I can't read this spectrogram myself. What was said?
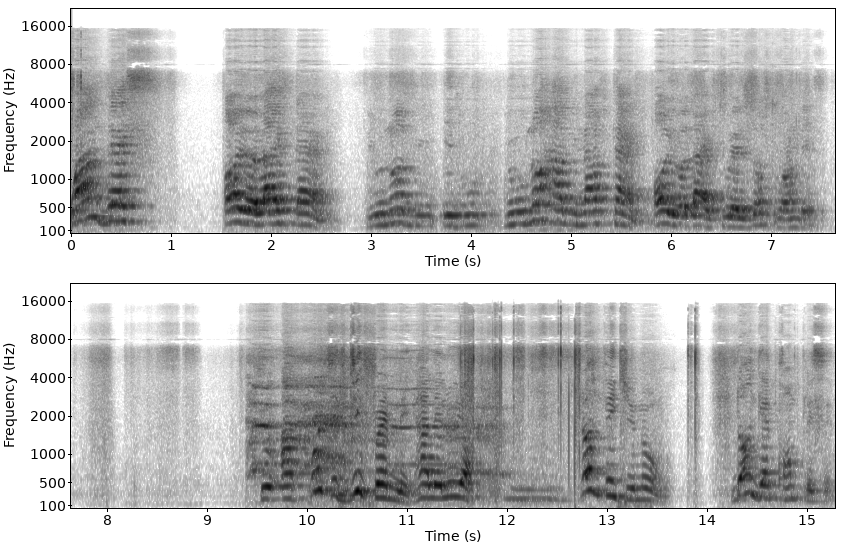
One verse all your lifetime, you will not be it you will not have enough time all your life to exhaust one verse. So approach it differently. Hallelujah. Don't think you know. Don't get complacent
